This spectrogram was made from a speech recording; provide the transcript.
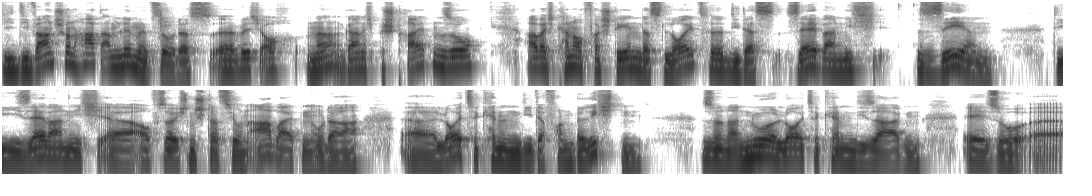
Die, die waren schon hart am Limit, so. Das äh, will ich auch ne, gar nicht bestreiten, so. Aber ich kann auch verstehen, dass Leute, die das selber nicht sehen, die selber nicht äh, auf solchen Stationen arbeiten oder äh, Leute kennen, die davon berichten, sondern nur Leute kennen, die sagen, ey, so, äh,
